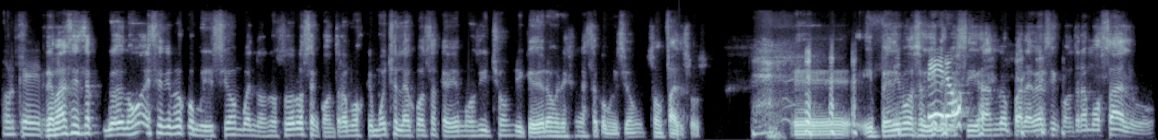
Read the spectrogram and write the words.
Porque... Además, ese tipo de comisión, bueno, nosotros encontramos que muchas de las cosas que habíamos dicho y que dieron origen a esta comisión son falsos. Eh, y pedimos seguir investigando para ver si encontramos algo.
